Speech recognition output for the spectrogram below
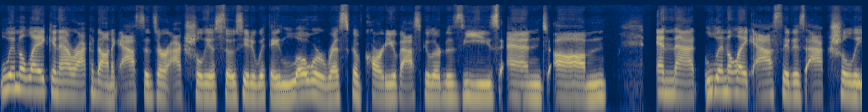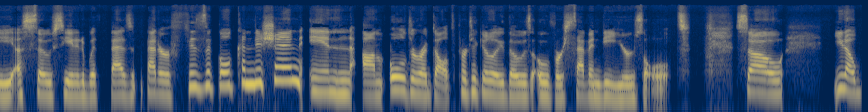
linoleic and arachidonic acids are actually associated with a lower risk of cardiovascular disease, and um, and that linoleic acid is actually associated with be- better physical condition in um, older adults, particularly those over seventy years old. So, you know,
